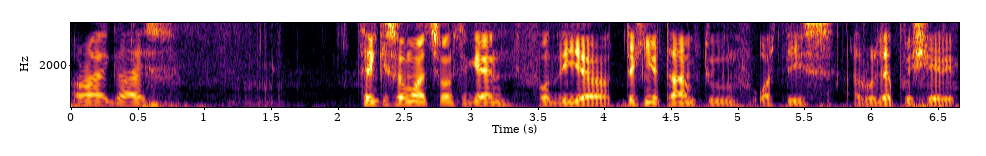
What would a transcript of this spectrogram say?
All right guys. Thank you so much once again for the uh, taking your time to watch this. I really appreciate it.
